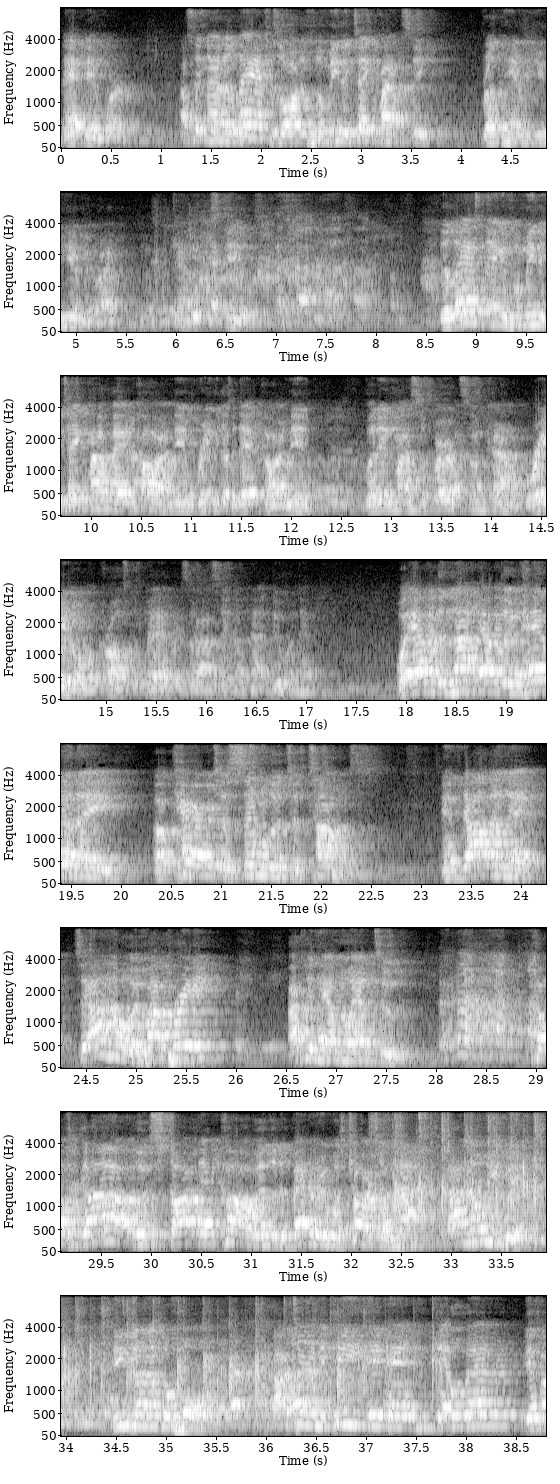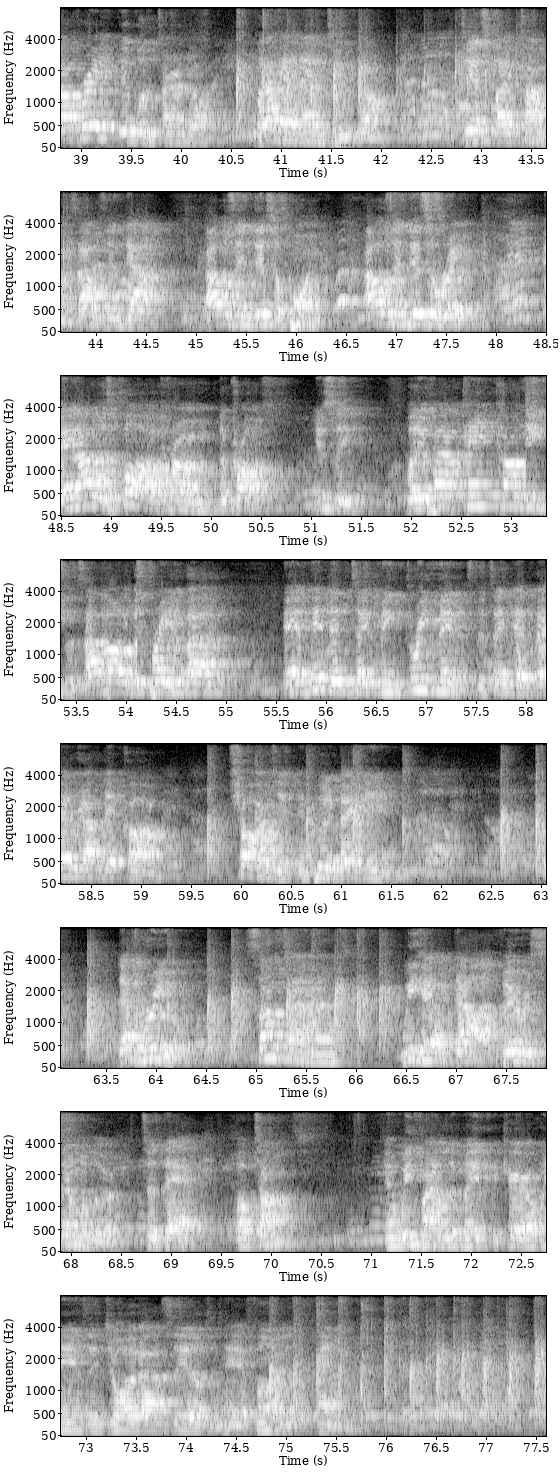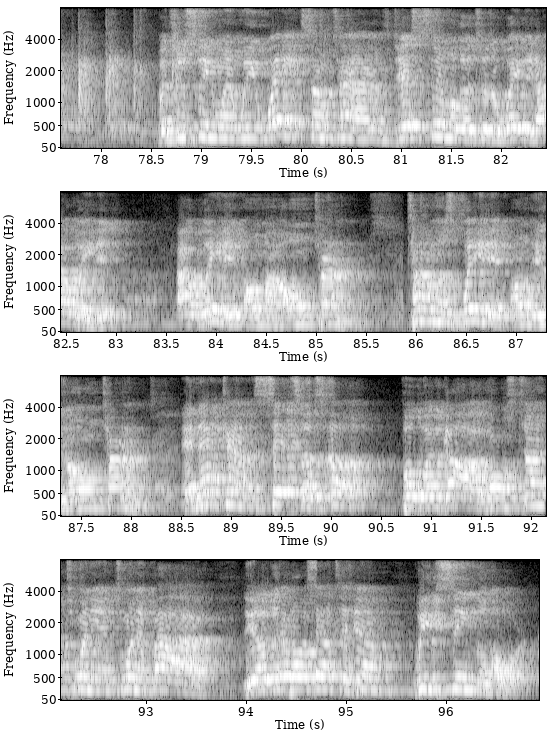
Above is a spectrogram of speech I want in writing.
That didn't work. I said, now the last resort is for me to take my, see, Brother Henry, you hear me, right? Mechanical skills. The last thing is for me to take my bad car and then bring it up to that car and then, but in my Suburban, some kind of rail across the battery, so I said I'm not doing that. Well, after not, after having a, a character similar to Thomas and doubting that, see, I know if I prayed, I couldn't have no attitude. Because God would start that car whether the battery was charged or not. I know He will. He's done it before. I turned the key, it had no battery. If I prayed, it would have turned on. But I had an attitude, y'all. Just like Thomas, I was in doubt. I was in disappointment. I was in disarray. And I was far from the cross, you see. But if I can't come to Jesus, I thought I was prayed about it. And it didn't take me three minutes to take that battery out that car, charge it, and put it back in. That's real. Sometimes we have doubt very similar to that of Thomas. And we finally made it to Carowinds, enjoyed ourselves, and had fun as a family. But you see, when we wait sometimes, just similar to the way that I waited, I waited on my own terms. Thomas waited on his own terms. And that kind of sets us up for what God wants. John 20 and 25. The other devil said to him, We've seen the Lord.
